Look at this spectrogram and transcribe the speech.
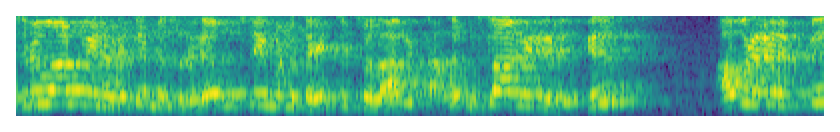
சிறுபான்மையினருக்கு என்று சொல்லுங்க முஸ்லீம் என்று தெரிவித்து சொல்லாவிட்டாலும் இஸ்லாமியர்களுக்கு அவர்களுக்கு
